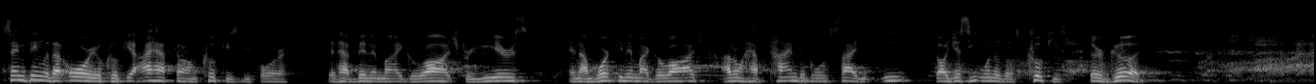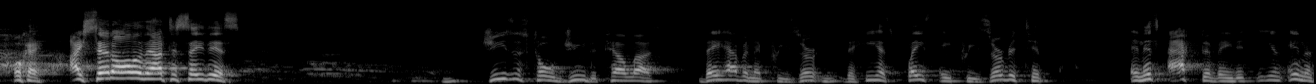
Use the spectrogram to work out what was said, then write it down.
same thing with that Oreo cookie. I have found cookies before that have been in my garage for years, and I'm working in my garage. I don't have time to go inside and eat, so I'll just eat one of those cookies. They're good. Okay, I said all of that to say this. Jesus told you to tell us they have a preserve that he has placed a preservative and it's activated in, in us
